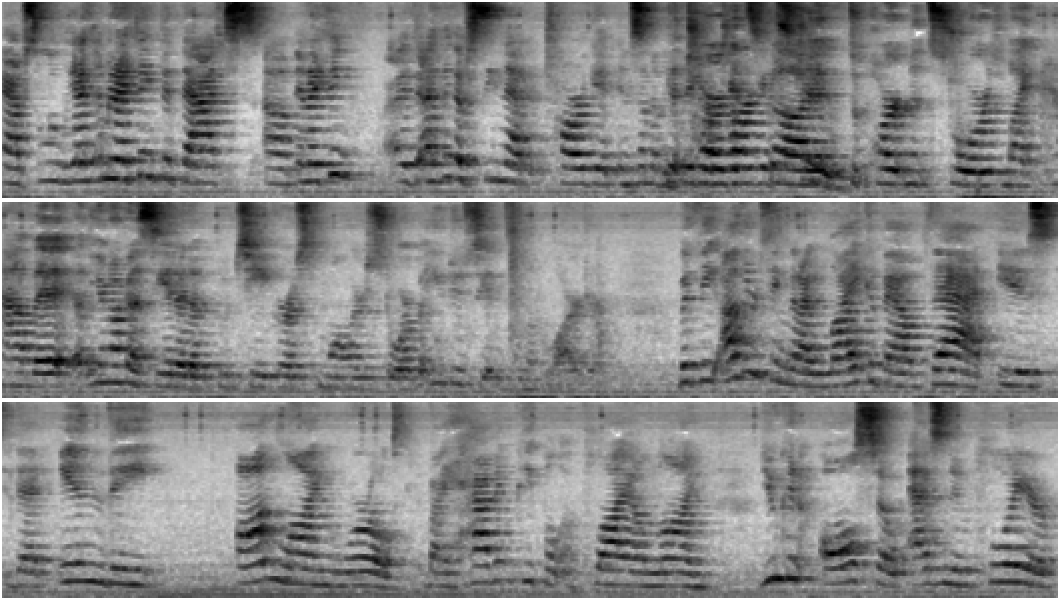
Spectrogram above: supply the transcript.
Absolutely. I, I mean, I think that that's, um, and I think I, I, think I've seen that at Target in some of the yeah, bigger Target's Targets got too. it. Department stores might have it. You're not going to see it at a boutique or a smaller store, but you do see it in some of the larger. But the other thing that I like about that is that in the online world, by having people apply online you can also, as an employer,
